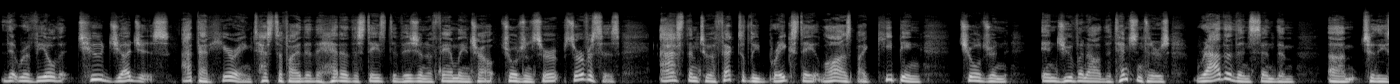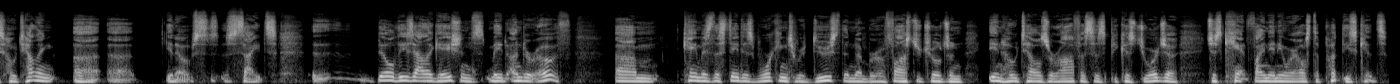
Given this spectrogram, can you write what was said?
that revealed that two judges at that hearing testified that the head of the state's Division of Family and Child, Children's Ser- Services asked them to effectively break state laws by keeping children in juvenile detention centers rather than send them um, to these hoteling uh, uh, you know s- sites. Uh, Bill, these allegations made under oath um, came as the state is working to reduce the number of foster children in hotels or offices because Georgia just can't find anywhere else to put these kids.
